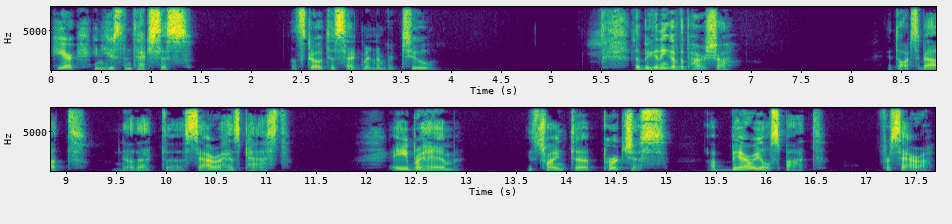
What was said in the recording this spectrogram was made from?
here in Houston, Texas. Let's go to segment number two. The beginning of the Parsha. It talks about now that uh, Sarah has passed. Abraham is trying to purchase a burial spot for Sarah.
